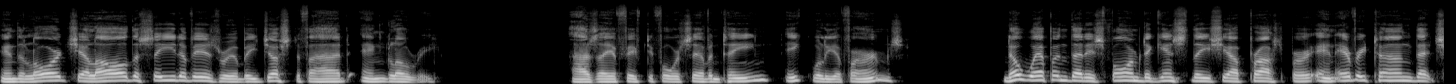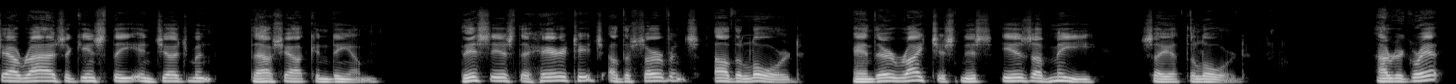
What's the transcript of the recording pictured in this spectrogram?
In the Lord shall all the seed of Israel be justified and glory. Isaiah 54:17 equally affirms, No weapon that is formed against thee shall prosper, and every tongue that shall rise against thee in judgment thou shalt condemn. This is the heritage of the servants of the Lord, and their righteousness is of me, saith the Lord. I regret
